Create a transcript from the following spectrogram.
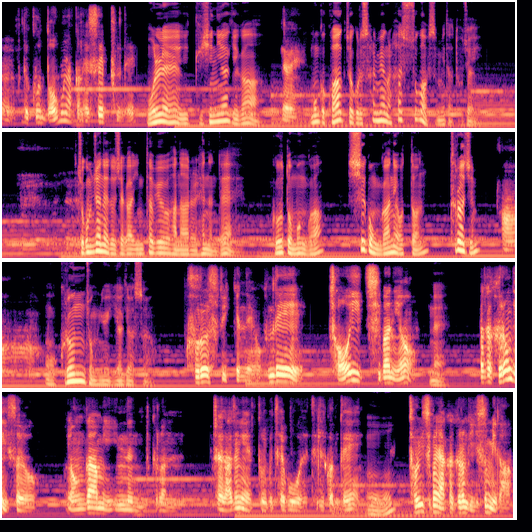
네, 근데 그거 너무 약간 SF인데. 원래 이 귀신 이야기가 네. 뭔가 과학적으로 설명을 할 수가 없습니다, 도저히. 음, 조금 전에도 제가 인터뷰 하나를 했는데 그것도 뭔가 시공간의 어떤 틀어짐? 아, 어, 그런 종류의 이야기였어요. 그럴 수도 있겠네요. 근데 저희 집안이요. 네. 약간 그런 게 있어요. 영감이 있는 그런 제가 나중에 또 이거 제보해 드릴 건데 오. 저희 집안에 약간 그런 게 있습니다.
